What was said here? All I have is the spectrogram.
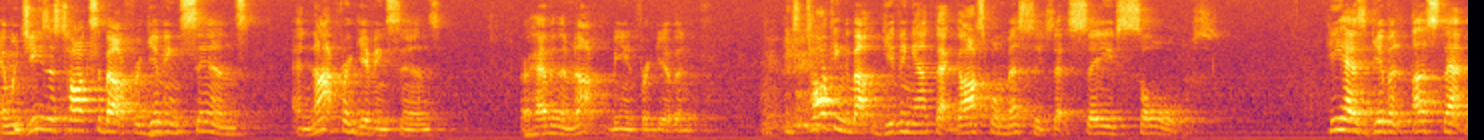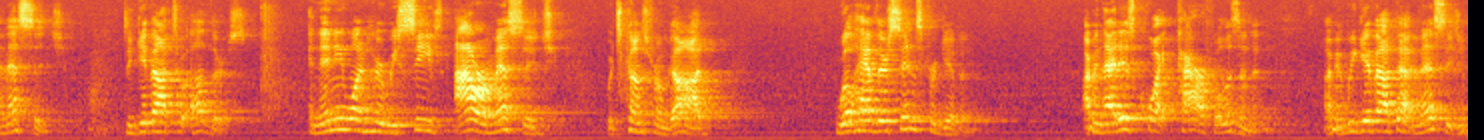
And when Jesus talks about forgiving sins and not forgiving sins, or having them not being forgiven, He's talking about giving out that gospel message that saves souls. He has given us that message to give out to others. And anyone who receives our message, which comes from God, will have their sins forgiven. I mean, that is quite powerful, isn't it? I mean, we give out that message and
